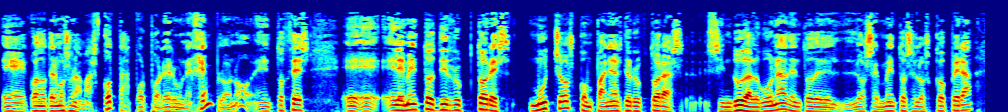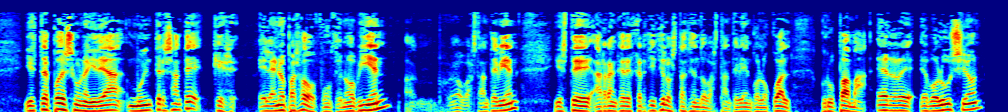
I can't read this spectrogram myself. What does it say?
eh, cuando tenemos una mascota, por poner un ejemplo, ¿no? Entonces, eh, elementos disruptores, muchos, compañías disruptoras sin duda alguna, dentro de los segmentos en los que opera. Y esta puede ser una idea muy interesante que el año pasado funcionó bien, funcionó bastante bien, y este arranque de ejercicio lo está haciendo bastante bien. Con lo cual, Grupama R Evolution,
